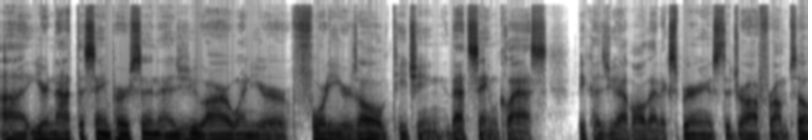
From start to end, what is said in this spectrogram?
uh, you're not the same person as you are when you're 40 years old teaching that same class because you have all that experience to draw from so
